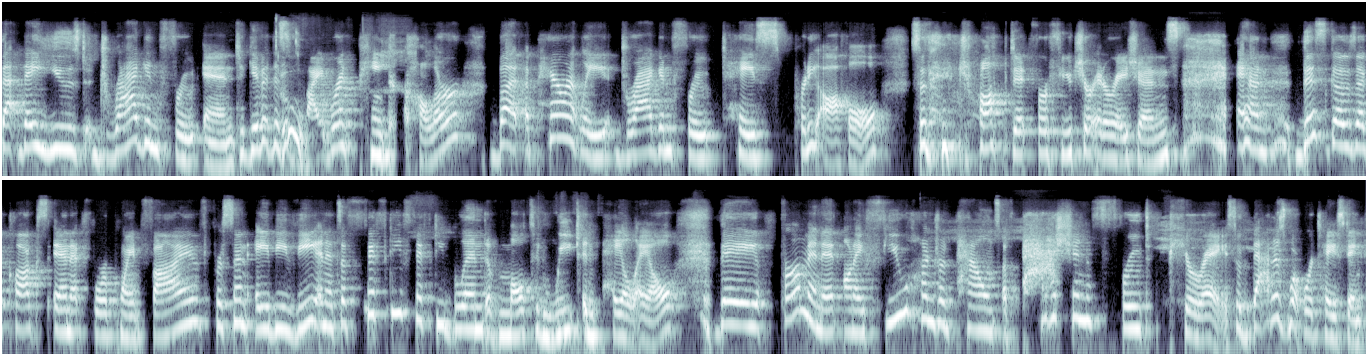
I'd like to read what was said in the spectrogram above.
that they used dragon fruit in to give it this Ooh. vibrant pink color. But apparently, dragon fruit tastes pretty awful. So they dropped it for future iterations. And this Gose clocks in at 4.5% ABV, and it's a 50 50 blend of malted wheat and pale ale. They ferment it on a few hundred pounds of passion fruit puree. So that is what we're tasting.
